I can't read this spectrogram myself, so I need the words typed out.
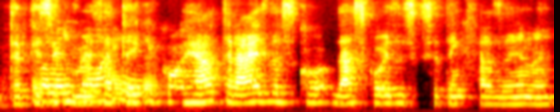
Até porque Pelo você começa a ter ainda. que correr atrás das, das coisas que você tem que fazer, né?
